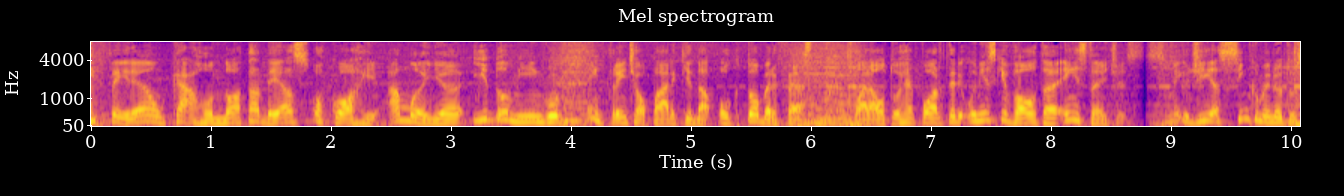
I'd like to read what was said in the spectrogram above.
E Feirão Carro Nota 10 ocorre amanhã e domingo em frente ao parque da Oktoberfest. O Arauto Repórter Unisque volta em instantes. Meio-dia, 5 minutos.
